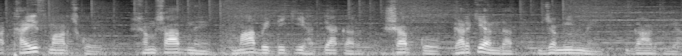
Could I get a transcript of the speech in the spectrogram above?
28 मार्च को शमशाद ने माँ बेटी की हत्या कर शव को घर के अंदर ज़मीन में गाड़ दिया।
